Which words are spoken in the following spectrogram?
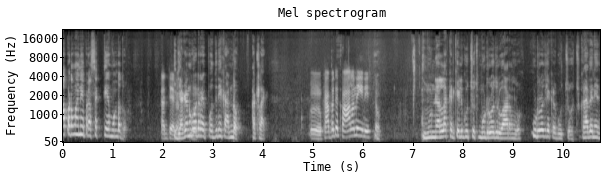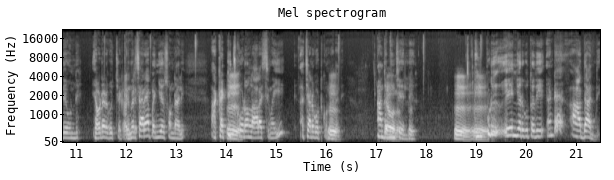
ఆపడం అనే ప్రసక్తి ఏమి ఉండదు. అంతేనా? జగన్ కూడా రేపు పొద్దున ఇక అండవు అట్లా కాకపోతే పాలన ఈయన ఇష్టం. మూడు నెలలు అక్కడికి వెళ్ళి కూర్చోవచ్చు మూడు రోజులు వారంలో. మూడు రోజులు ఇక్కడ కూర్చోవచ్చు. కాదనేదే ఉంది. ఎవడాడికి వచ్చాడు కిందటిసారి ఆ పని చేసి ఉండాలి. ఆ కట్టించుకోవడంలో ఆలస్యం అయ్యి ఆ చెడగొట్టుకున్నాడు అది. అంత మించి ఏం లేదు. ఇప్పుడు ఏం జరుగుతుంది అంటే ఆ దాన్ని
